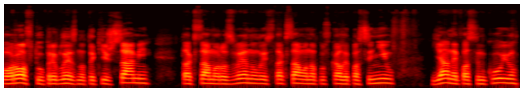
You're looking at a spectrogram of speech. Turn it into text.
по росту приблизно такі ж самі, так само розвинулись, так само напускали пасинів. Я не пасинкую,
